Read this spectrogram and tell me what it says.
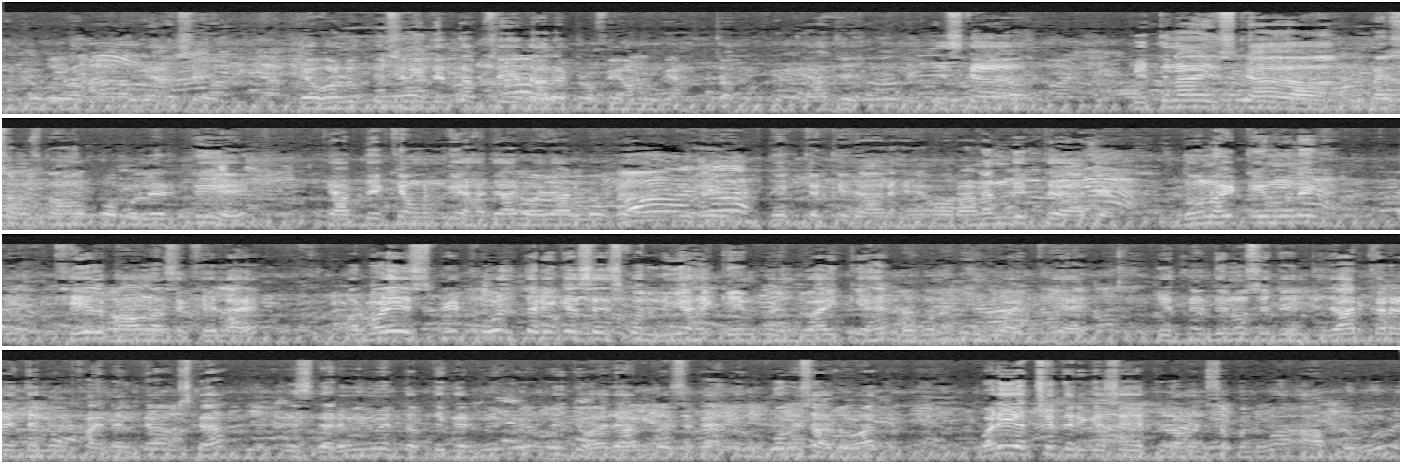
हम लोगों का प्रयास है। जब हम लोग कुछ नहीं थे तब से दादा ट्रॉफी हम लोग यहाँ चालू थे आज इसका कितना इसका, मैं समझता हूँ पॉपुलरिटी है कि आप देखे होंगे हज़ारों हज़ार लोग देख करके जा रहे हैं और आनंदित आज दोनों ही टीमों ने खेल भावना से खेला है और बड़े स्पीडफुल तरीके से इसको लिया है गेम को एंजॉय किया है, लोगों ने भी इंजॉय किया है। इतने दिनों से जो इंतज़ार कर रहे थे लोग फाइनल का, उसका इस गर्मी में तबती गर्मी में भी जो हज़ार दर्शक हैं तो उनको भी साधुवाद। बड़ी अच्छे तरीके से ये टूर्नामेंट सफल हुआ। आप लोगों को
